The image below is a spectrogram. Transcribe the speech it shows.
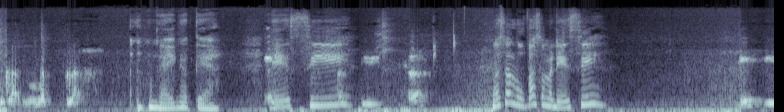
Nggak inget belas. Nggak inget ya? Desi. Masa lupa sama Desi? Desi,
